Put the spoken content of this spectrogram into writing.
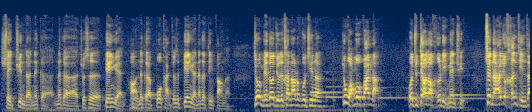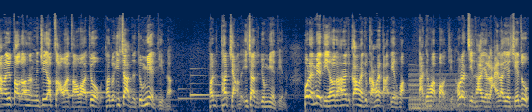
水郡的那个那个就是边缘，哈，那个波坎就是边缘那个地方呢，结果没多久就看他的父亲呢就往后翻了，我就掉到河里面去，所以呢他就很紧张啊，就到到上面去要找啊找啊，就他说一下子就灭顶了，他他讲的一下子就灭顶了，后来灭顶以后呢，他就刚才就赶快打电话打电话报警，后来警察也来了，也协助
